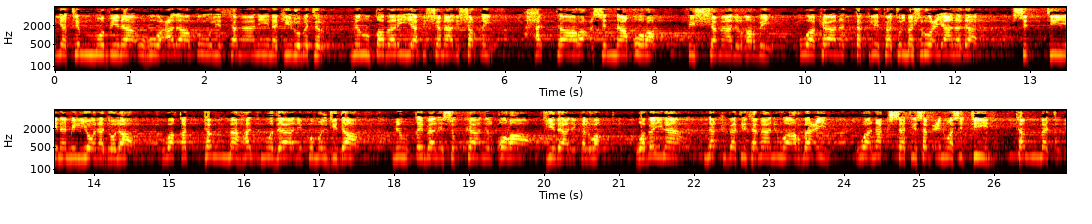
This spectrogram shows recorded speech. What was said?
يتم بناؤه على طول الثمانين كيلو متر من طبرية في الشمال الشرقي حتى رأس الناقورة في الشمال الغربي. وكانت تكلفة المشروع آنذاك ستين مليون دولار وقد تم هدم ذلكم الجدار من قبل سكان القرى في ذلك الوقت وبين نكبة ثمان وأربعين ونكسة سبع وستين تمت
